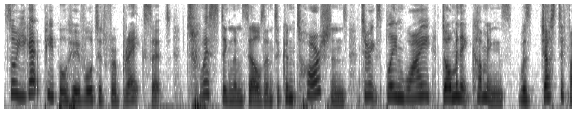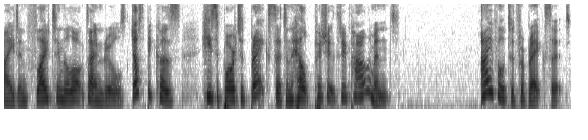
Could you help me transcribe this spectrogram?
So you get people who voted for Brexit twisting themselves into contortions to explain why Dominic Cummings was justified in flouting the lockdown rules just because he supported Brexit and helped push it through Parliament. I voted for Brexit,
